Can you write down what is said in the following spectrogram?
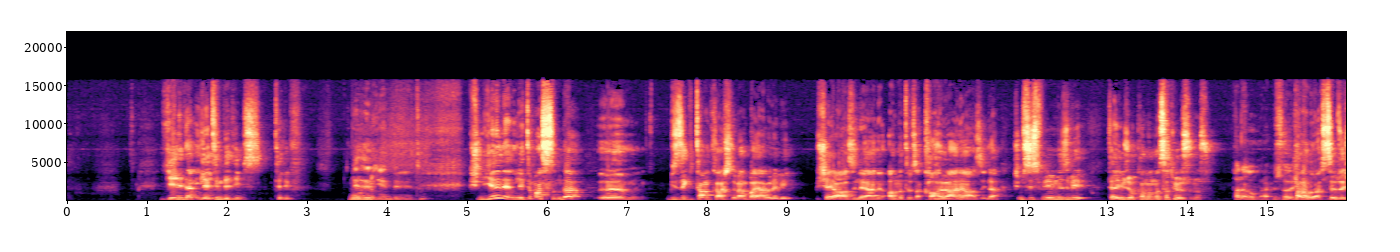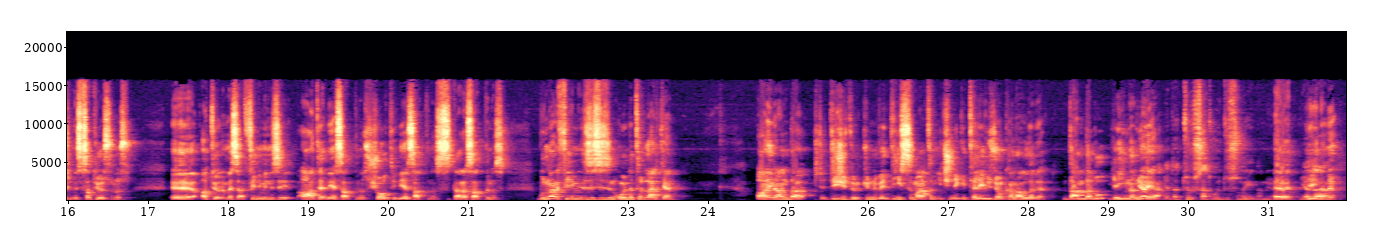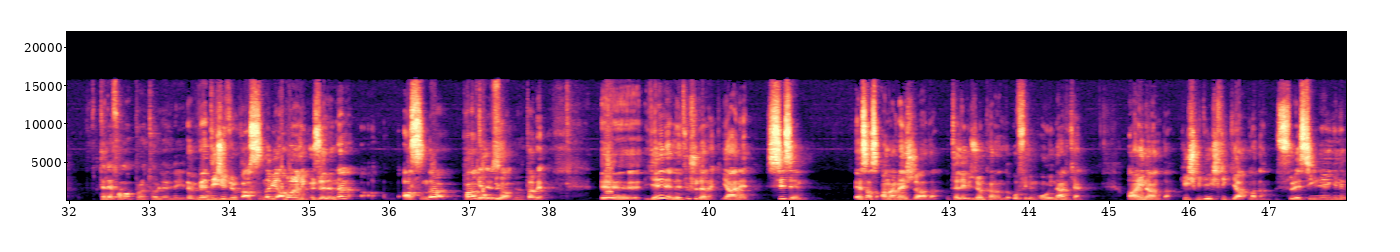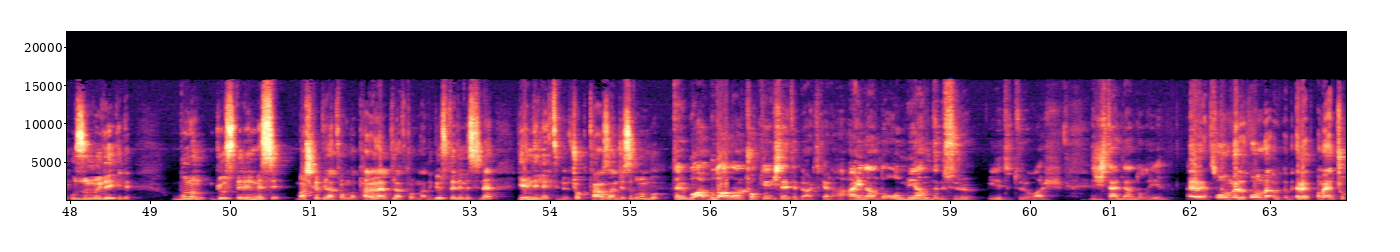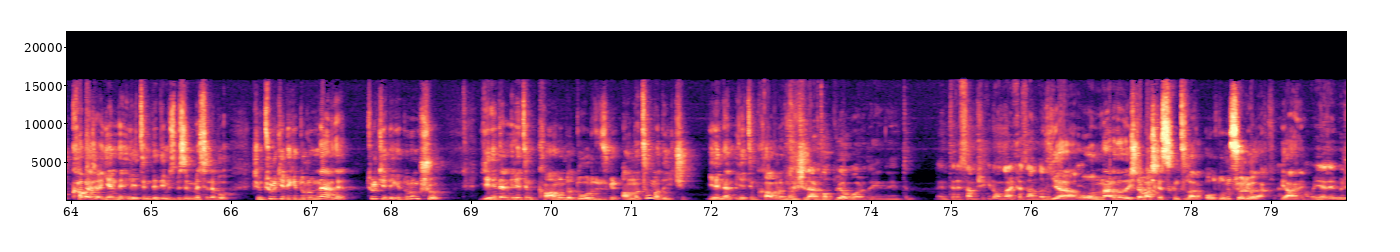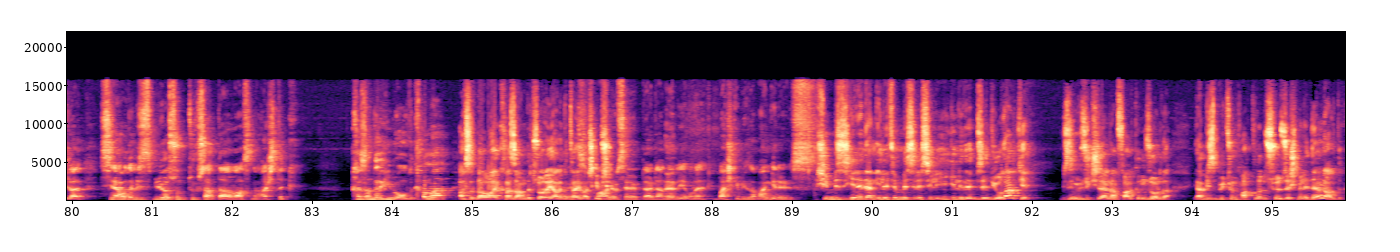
yeniden iletim dediğimiz telif. Nedir Bunun, yeniden iletim? Şimdi yeniden iletim aslında e, bizdeki tam karşılığı ben bayağı böyle bir şey ağzıyla yani anlatırsak kahvehane ağzıyla. Şimdi siz filminizi bir televizyon kanalına satıyorsunuz. Paralı olarak bir sözleşme. Paralı olarak sözleşme satıyorsunuz. E, atıyorum mesela filminizi ATV'ye sattınız, Show TV'ye sattınız, Star'a sattınız. Bunlar filminizi sizin oynatırlarken aynı anda işte Dijitürk'ün ve D-Smart'ın içindeki televizyon kanallarından da bu yayınlanıyor ya. Ya da TürkSat uydusuna yayınlanıyor. Evet. Ya yayınlanıyor. da telefon operatörlerinde yayınlanıyor. Ve Dijitürk aslında bir abonelik üzerinden aslında para Gelir topluyor. Sağlıyor. Tabii. Ee, yeni denetim şu demek. Yani sizin esas ana mecrada televizyon kanalında o film oynarken aynı anda hiçbir değişiklik yapmadan süresiyle ilgili uzunluğuyla ilgili bunun gösterilmesi başka platformda, paralel platformlarda gösterilmesine yeni dinletiliyor. Çok tarzancası bunun bu. Tabii bu, bu da alan çok genişledi tabii artık. Yani aynı anda olmayan da bir sürü ileti türü var. Dijitalden dolayı. Yani evet, onları onlar evet ama yani çok kabaca yeniden iletim dediğimiz bizim mesele bu. Şimdi Türkiye'deki durum nerede? Türkiye'deki durum şu. Yeniden iletim kanunda doğru düzgün anlatılmadığı için yeniden iletim kavramı. Müzikçiler topluyor bu arada yeniden iletim. Enteresan bir şekilde onlar kazandılar. Ya diye. onlarda da işte başka sıkıntılar olduğunu söylüyorlar yani. Ama yine de mücadele. Sinemada biz biliyorsun TürkSat davasını açtık. Kazanır gibi olduk ama... Aslında davayı kazandık sonra Yargıtay evet, başka bir şey. sebeplerden evet. dolayı ona başka bir zaman gireriz. Şimdi biz yeniden iletim meselesiyle ilgili de bize diyorlar ki bizim müzikçilerden farkımız orada. Ya biz bütün hakları sözleşmeyle devraldık.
